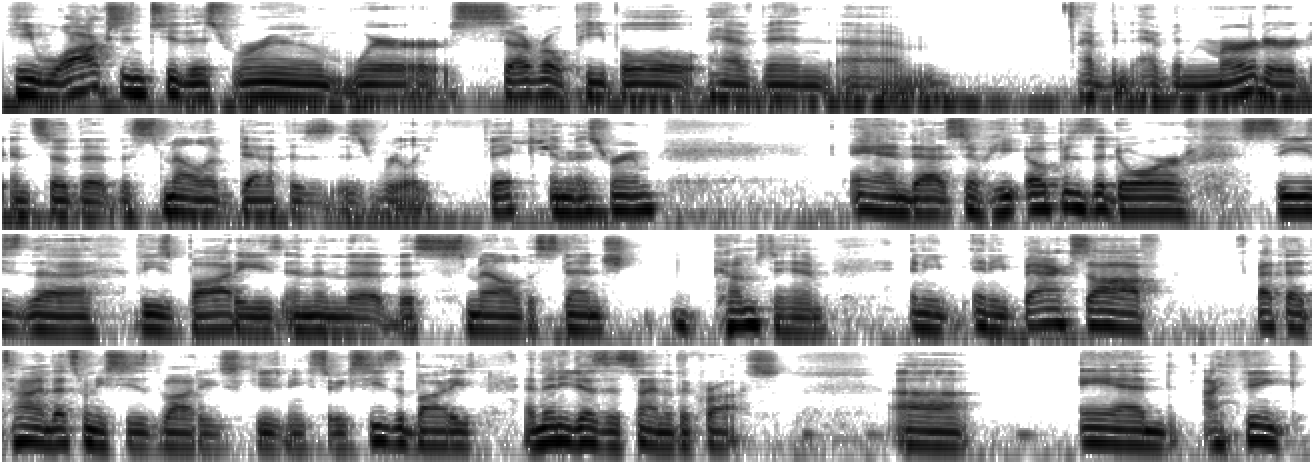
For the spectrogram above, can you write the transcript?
he walks into this room where several people have been um, have been have been murdered, and so the the smell of death is is really thick in this room. And uh, so he opens the door, sees the these bodies, and then the the smell, the stench comes to him, and he and he backs off. At that time, that's when he sees the bodies. Excuse me. So he sees the bodies, and then he does the sign of the cross. Uh, and I think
